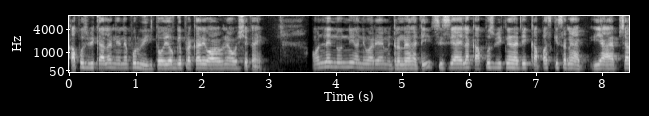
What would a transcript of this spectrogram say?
कापूस विकायला नेण्यापूर्वी तो योग्य प्रकारे वाळवणे आवश्यक आहे. ऑनलाईन नोंदणी अनिवार्य आहे मित्रांसाठी सी सी आयला कापूस विकण्यासाठी कापास किसान ॲप या ॲपच्या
